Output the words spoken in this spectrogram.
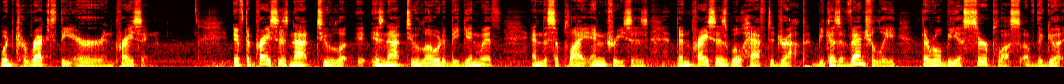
would correct the error in pricing if the price is not too lo- is not too low to begin with and the supply increases, then prices will have to drop because eventually there will be a surplus of the good.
